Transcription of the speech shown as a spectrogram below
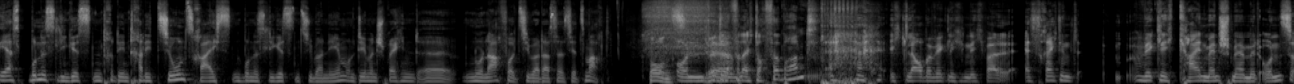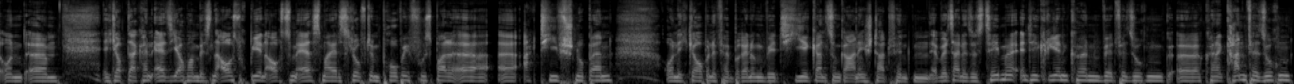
erst Bundesligisten, den traditionsreichsten Bundesligisten zu übernehmen und dementsprechend äh, nur nachvollziehbar, dass er es jetzt macht. Bones, Und, wird er ähm, vielleicht doch verbrannt? Ich glaube wirklich nicht, weil es rechnet wirklich kein Mensch mehr mit uns und ähm, ich glaube, da kann er sich auch mal ein bisschen ausprobieren, auch zum ersten Mal jetzt Luft im Profifußball äh, äh, aktiv schnuppern und ich glaube, eine Verbrennung wird hier ganz und gar nicht stattfinden. Er wird seine Systeme integrieren können, wird versuchen, äh, kann, kann versuchen,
